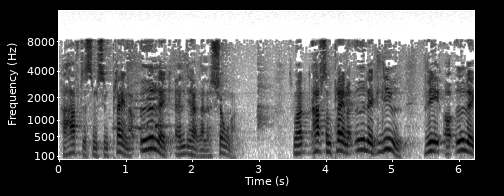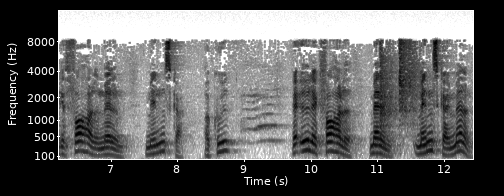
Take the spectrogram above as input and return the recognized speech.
har haft det som sin plan at ødelægge alle de her relationer. Som har haft som plan at ødelægge livet ved at ødelægge forholdet mellem mennesker og Gud. Ved at ødelægge forholdet mellem mennesker imellem.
